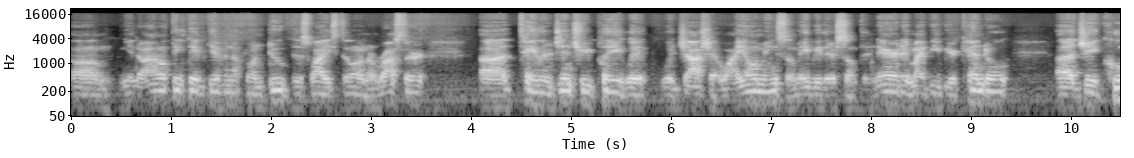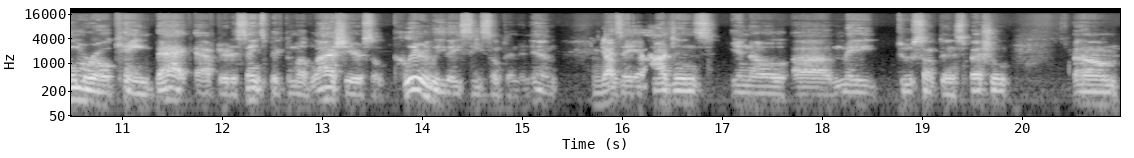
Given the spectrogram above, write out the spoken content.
Um, you know, I don't think they've given up on Duke. That's why he's still on the roster. Uh, Tanner Gentry played with with Josh at Wyoming, so maybe there's something there. They might be Veer Kendall. Uh, Jay Kumerow came back after the Saints picked him up last year, so clearly they see something in him. Yep. Isaiah Hodgins, you know, uh, may do something special. Um,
